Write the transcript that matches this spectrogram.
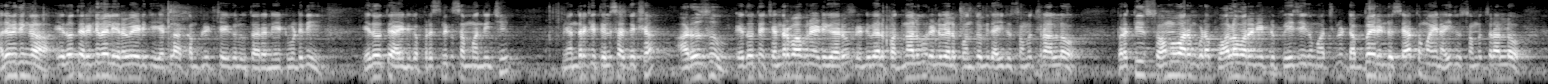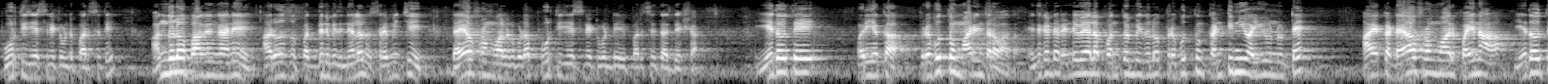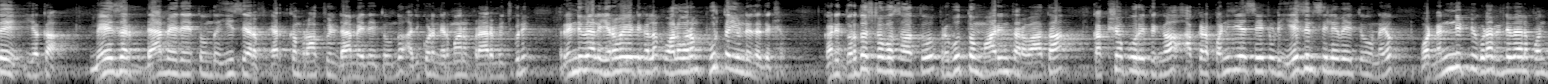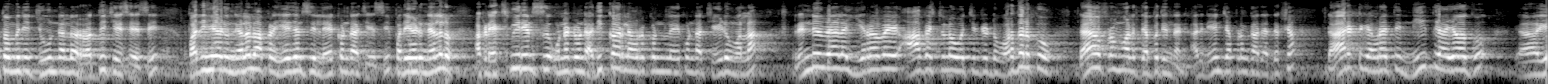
అదేవిధంగా ఏదైతే రెండు వేల ఇరవై ఏడుకి ఎట్లా కంప్లీట్ చేయగలుగుతారనేటువంటిది ఏదైతే ఆయన ప్రశ్నకు సంబంధించి మీ అందరికీ తెలుసు అధ్యక్ష ఆ రోజు ఏదైతే చంద్రబాబు నాయుడు గారు రెండు వేల పద్నాలుగు రెండు వేల పంతొమ్మిది ఐదు సంవత్సరాల్లో ప్రతి సోమవారం కూడా పోలవరం అనేటువంటి పేజీగా మార్చుకుని డెబ్బై రెండు శాతం ఆయన ఐదు సంవత్సరాల్లో పూర్తి చేసినటువంటి పరిస్థితి. అందులో భాగంగానే ఆ రోజు పద్దెనిమిది నెలలు శ్రమించి డయాఫ్రమ్ వాళ్ళను కూడా పూర్తి చేసినటువంటి పరిస్థితి అధ్యక్ష. ఏదైతే మరి యొక్క ప్రభుత్వం మారిన తర్వాత ఎందుకంటే రెండు వేల పంతొమ్మిదిలో ప్రభుత్వం కంటిన్యూ అయ్యి ఉండుంటే ఆ యొక్క డయాఫ్రమ్ వాల్ పైన ఏదైతే ఈ యొక్క మేజర్ డ్యామ్ ఏదైతే ఉందో ఈసీఆర్ఎఫ్ ఎర్త్కమ్ రాక్ఫీల్డ్ డ్యామ్ ఏదైతే ఉందో అది కూడా నిర్మాణం ప్రారంభించుకుని రెండు వేల ఇరవై ఒకటి కల్లా పోలవరం పూర్తయి ఉండేది అధ్యక్ష. కానీ దురదృష్టవశాత్తు ప్రభుత్వం మారిన తర్వాత కక్షపూరితంగా అక్కడ పనిచేసేటువంటి ఏజెన్సీలు ఏవైతే ఉన్నాయో వాటినన్నింటినీ కూడా రెండు వేల పంతొమ్మిది జూన్ నెలలో రద్దు చేసేసి పదిహేడు నెలలు అక్కడ ఏజెన్సీ లేకుండా చేసి పదిహేడు నెలలు అక్కడ ఎక్స్పీరియన్స్ ఉన్నటువంటి అధికారులు ఎవరికి లేకుండా చేయడం వల్ల రెండు వేల ఇరవై ఆగస్టులో వచ్చినటువంటి వరదలకు డయాఫ్రమ్ వాళ్ళు దెబ్బతిందని. అది నేను చెప్పడం కాదు అధ్యక్ష. డైరెక్ట్గా ఎవరైతే నీతి ఆయోగ్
